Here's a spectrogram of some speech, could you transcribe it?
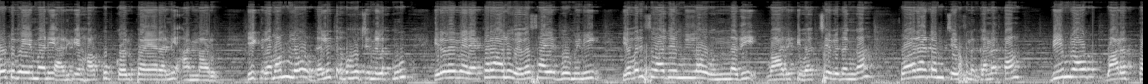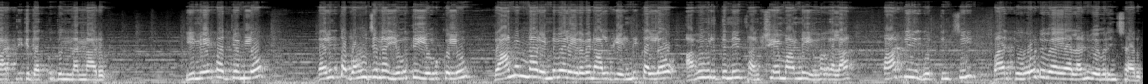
ఓటు వేయమని అడిగే హక్కు కోల్పోయారని అన్నారు. ఈ క్రమంలో దళిత బహుజనులకు ఇరవై వేల ఎకరాలు వ్యవసాయ భూమిని ఎవరి స్వాధీనంలో ఉన్నది వారికి వచ్చే విధంగా పోరాటం చేసిన ఘనత భీమ్రావ్ భారత్ పార్టీకి దక్కుతుందన్నారు. ఈ నేపథ్యంలో దళిత బహుజన యువతి యువకులు రానున్న రెండు వేల ఇరవై నాలుగు ఎన్నికల్లో అభివృద్ధిని సంక్షేమాన్ని ఇవ్వగల పార్టీని గుర్తించి వారికి ఓటు వేయాలని వివరించారు.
